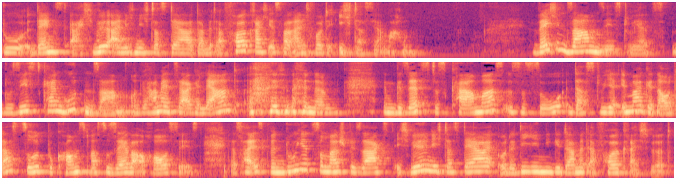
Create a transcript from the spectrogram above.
du denkst, ach, ich will eigentlich nicht, dass der damit erfolgreich ist, weil eigentlich wollte ich das ja machen. Welchen Samen siehst du jetzt? Du siehst keinen guten Samen. Und wir haben jetzt ja gelernt, in einem, im Gesetz des Karmas ist es so, dass du ja immer genau das zurückbekommst, was du selber auch raussiehst. Das heißt, wenn du jetzt zum Beispiel sagst, ich will nicht, dass der oder diejenige damit erfolgreich wird,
